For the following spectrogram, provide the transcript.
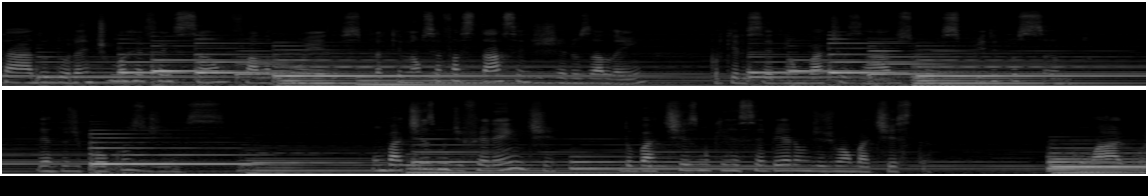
Ressuscitado durante uma refeição fala com eles para que não se afastassem de Jerusalém, porque eles seriam batizados com o Espírito Santo dentro de poucos dias. Um batismo diferente do batismo que receberam de João Batista, com água,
